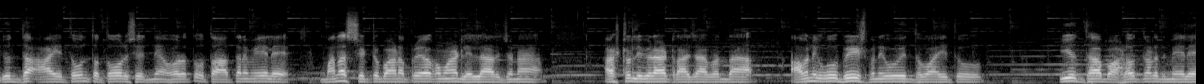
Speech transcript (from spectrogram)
ಯುದ್ಧ ಆಯಿತು ಅಂತ ತೋರಿಸಿದ್ನೇ ಹೊರತು ತಾತನ ಮೇಲೆ ಮನಸ್ಸಿಟ್ಟು ಬಾಣ ಪ್ರಯೋಗ ಮಾಡಲಿಲ್ಲ ಅರ್ಜುನ. ಅಷ್ಟರಲ್ಲಿ ವಿರಾಟ್ ರಾಜ ಬಂದ. ಅವನಿಗೂ ಭೀಷ್ಮನಿಗೂ ಯುದ್ಧವಾಯಿತು. ಈ ಯುದ್ಧ ಬಹಳ ಹೊತ್ತು ನಡೆದ ಮೇಲೆ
